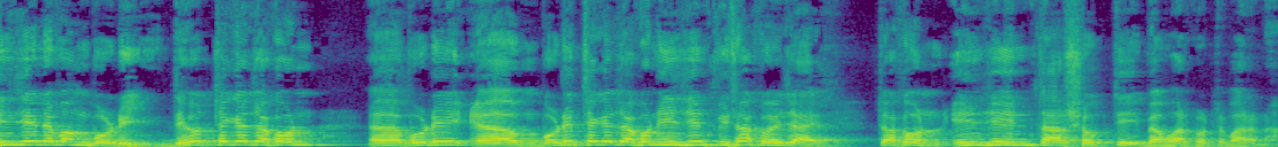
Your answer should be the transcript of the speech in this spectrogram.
ইঞ্জিন এবং বডি, দেহ থেকে যখন বডি বডির থেকে যখন ইঞ্জিন পৃথক হয়ে যায়, তখন ইঞ্জিন তার শক্তি ব্যবহার করতে পারে না।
